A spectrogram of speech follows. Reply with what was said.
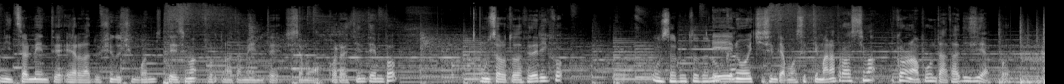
inizialmente era la 258esima, fortunatamente ci siamo corretti in tempo. Un saluto da Federico un saluto da Luca. E noi ci sentiamo settimana prossima con una puntata di Easy Apple.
